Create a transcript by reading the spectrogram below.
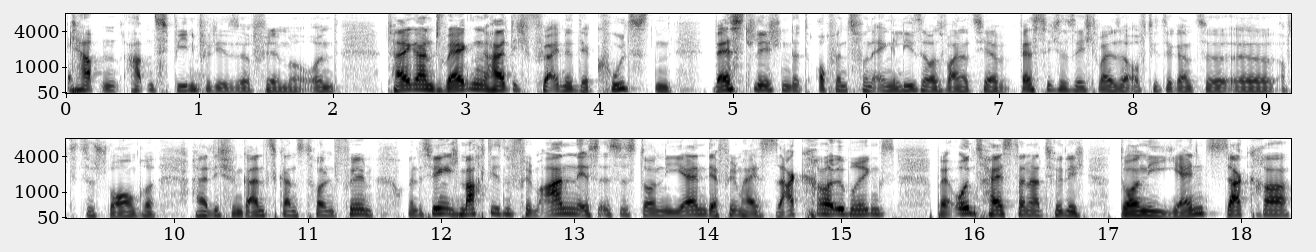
Ich habe einen hab Spin für diese Filme und Tiger and Dragon halte ich für eine der coolsten westlichen, auch wenn es von Engel ist, aber es war jetzt hier westliche Sichtweise auf diese ganze, äh, auf diese Genre, halte ich für einen ganz, ganz tollen Film. Und deswegen, ich mache diesen Film an, es ist es Donnie Yen, der Film heißt Sakra übrigens. Bei uns heißt er natürlich Donnie Jens Sakra.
